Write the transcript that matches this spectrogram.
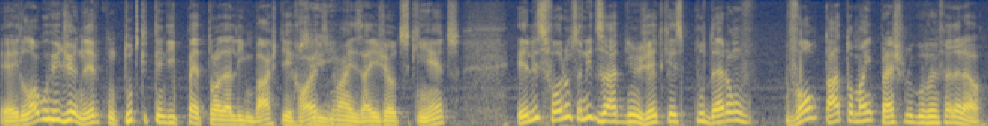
é, e logo o Rio de Janeiro, com tudo que tem de petróleo ali embaixo, de royalties, mas aí já é outros 500, eles foram sanitizados de um jeito que eles puderam voltar a tomar empréstimo do governo federal.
